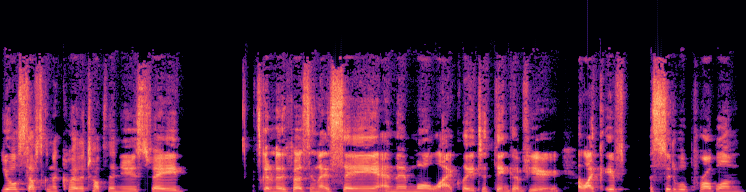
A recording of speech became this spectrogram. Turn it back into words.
your stuff's going to go to the top of the news feed. It's going to be the first thing they see, and they're more likely to think of you. Like if a suitable problem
